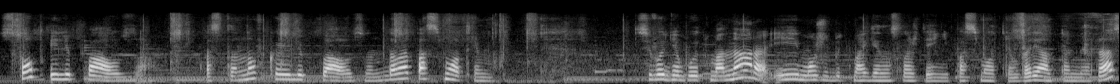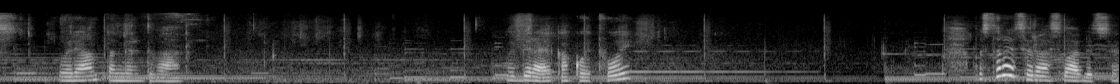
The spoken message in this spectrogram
Стоп или пауза? Остановка или пауза? Ну, давай посмотрим. Сегодня будет Монара и, может быть, магия наслаждений. Посмотрим. Вариант номер раз, вариант номер два. Выбирай, какой твой. Постарайся расслабиться.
